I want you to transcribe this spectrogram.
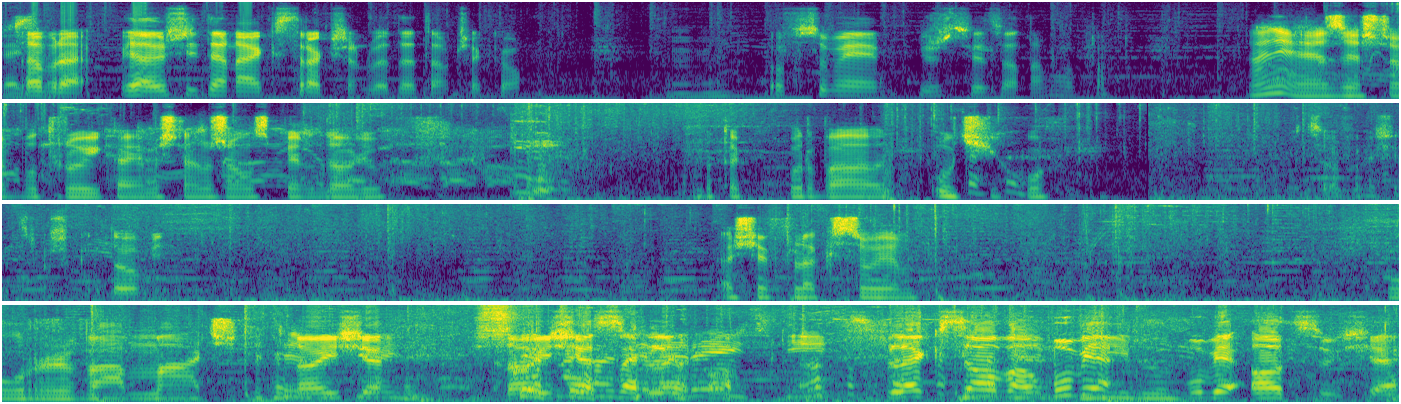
biegam. Dobra, ja już idę na extraction, będę tam czekał. Mhm. Bo w sumie już zjedzona mapa. A nie, jest jeszcze W3, ja myślałem, że on spierdolił. Bo tak kurwa ucichł. Cofaj się troszkę do mnie. Ja się flexuję. Kurwa mać. ty No i się, no i się Super. sfle Artyleryjski. flexował. Mówię, mówię odsuń się,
